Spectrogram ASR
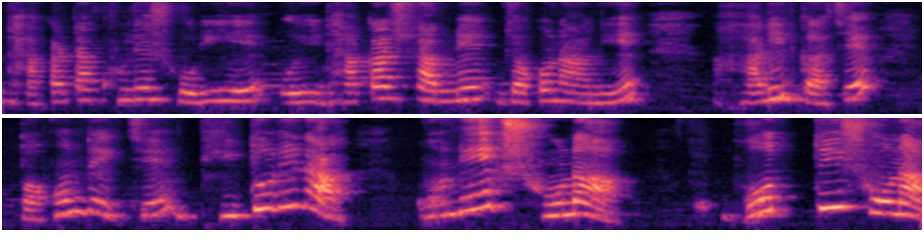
ঢাকাটা খুলে সরিয়ে ওই ঢাকার সামনে যখন আনিয়ে হাড়ির কাছে, তখন দেখছে ভিতরে না অনেক সোনা, ভর্তি সোনা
